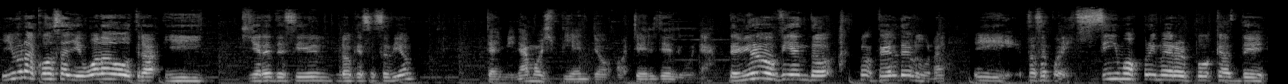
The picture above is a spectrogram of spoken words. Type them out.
Y una cosa llegó a la otra y ¿quieres decir lo que sucedió? Terminamos viendo Hotel de Luna. Terminamos viendo Hotel de Luna y entonces pues hicimos primero el podcast de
